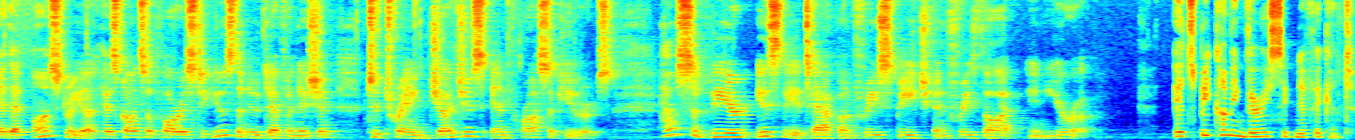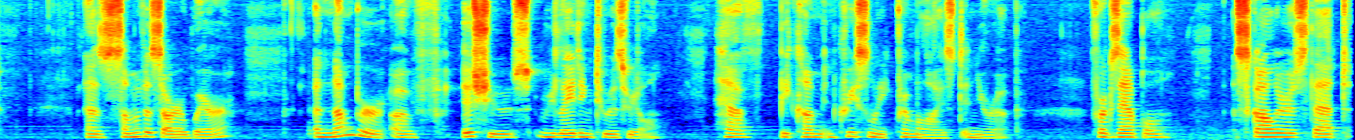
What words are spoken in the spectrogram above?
and that Austria has gone so far as to use the new definition to train judges and prosecutors. How severe is the attack on free speech and free thought in Europe? It's becoming very significant. As some of us are aware, a number of issues relating to Israel have become increasingly criminalized in Europe. For example, scholars that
